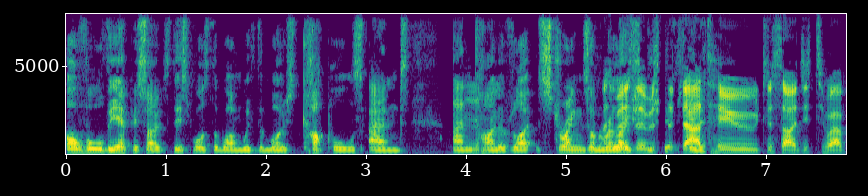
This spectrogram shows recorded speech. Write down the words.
of all the episodes this was the one with the most couples and and Mm. kind of like strains on I suppose it was the dad who decided to have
